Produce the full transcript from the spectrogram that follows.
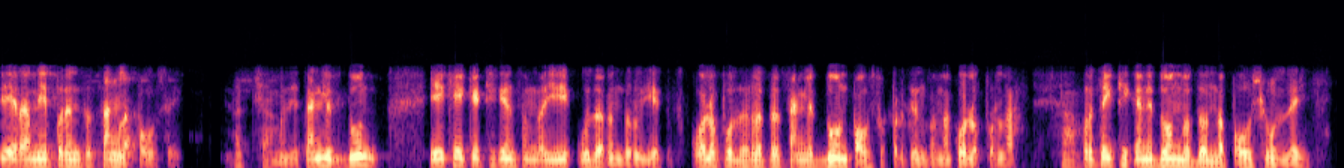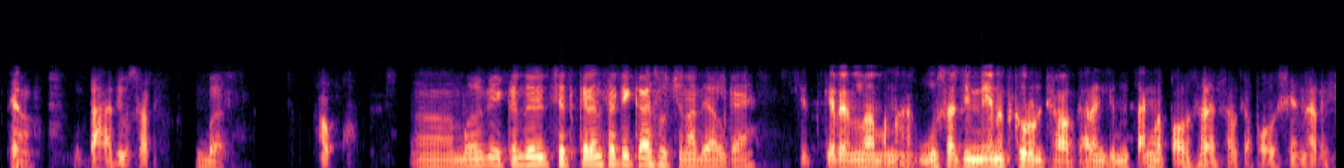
तेरा मे पर्यंत चांगला पाऊस आहे. अच्छा. म्हणजे चांगले दोन एक एक ठिकाणी समजा एक उदाहरण धरू एक कोल्हापूर धरलं तर चांगले दोन पाऊस पडतील समजा कोल्हापूरला. हां. प्रत्येक ठिकाणी दोनदा दोनदा पाऊस होऊन जाईल. हां. दहा दिवसात. बरं. हो. अ, मग एकंदरीत शेतकऱ्यांसाठी काय सूचना द्याल काय? शेतकऱ्यांना म्हणा ऊसाची मेहनत करून ठेवा कारण की मग चांगला पावसाळ्यासारखा पाऊस येणार आहे.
